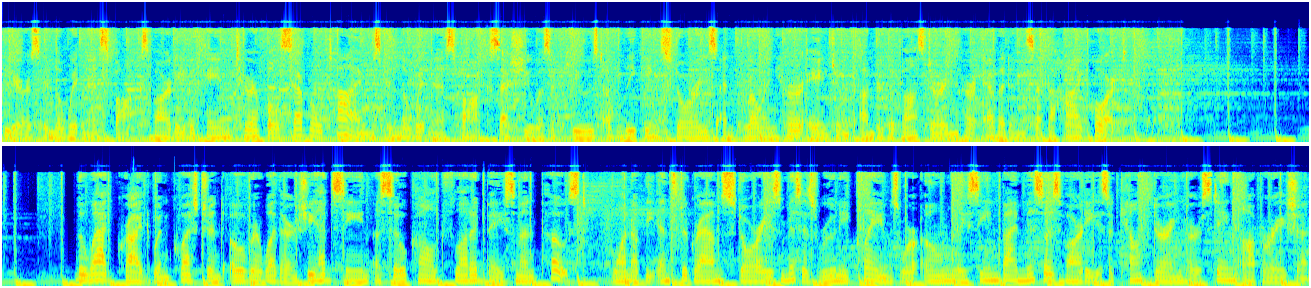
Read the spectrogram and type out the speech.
tears in the witness box Vardy became tearful several times in the witness box as she was accused of leaking stories and throwing her agent under the bus during her evidence at the High Court. The WAG cried when questioned over whether she had seen a so-called flooded basement post, one of the Instagram stories Mrs. Rooney claims were only seen by Mrs. Vardy's account during her sting operation.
